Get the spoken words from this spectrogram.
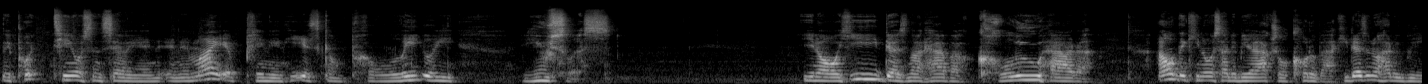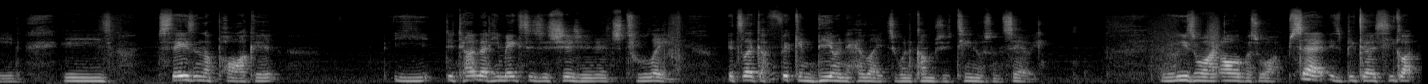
they put Tino Sunseri in, and in my opinion, he is completely useless. You know, he does not have a clue how to I don't think he knows how to be an actual quarterback. He doesn't know how to read. He stays in the pocket. He, the time that he makes his decision, it's too late. It's like a freaking deer in the headlights when it comes to Tino Sunseri. And the reason why all of us were upset is because he got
